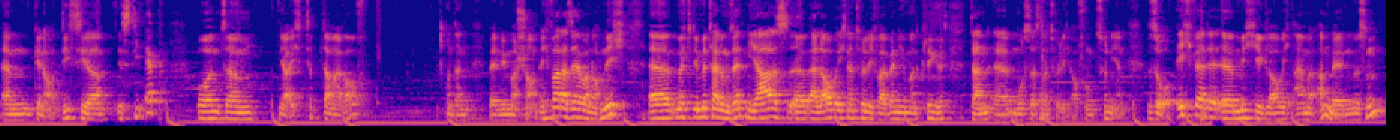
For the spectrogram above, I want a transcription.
Ähm, genau, dies hier ist die App und ja, ich tippe da mal rauf und dann werden wir mal schauen. Ich war da selber noch nicht, äh, möchte die Mitteilung senden. Ja, das äh, erlaube ich natürlich, weil wenn jemand klingelt, dann äh, muss das natürlich auch funktionieren. So, ich werde äh, mich hier, glaube ich, einmal anmelden müssen.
